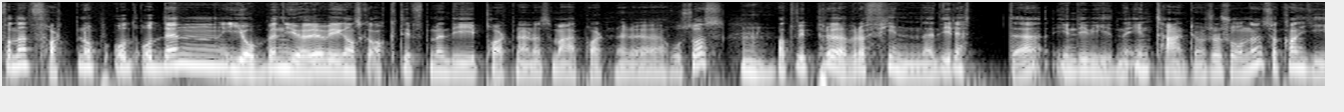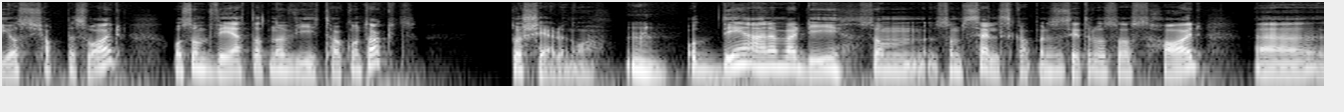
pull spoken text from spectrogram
få den farten opp og, og, den jobben gjør jo vi ganske aktivt med de partnerne som er partnere hos oss. Mm. At vi prøver å finne de rette individene internt i organisasjonene som kan gi oss kjappe svar, og som vet at når vi tar kontakt, så skjer det noe. Mm. Og det er en verdi som, som, selskapene som sitter hos oss har, eh,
